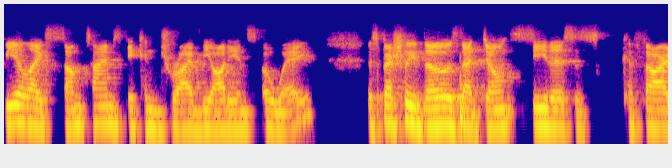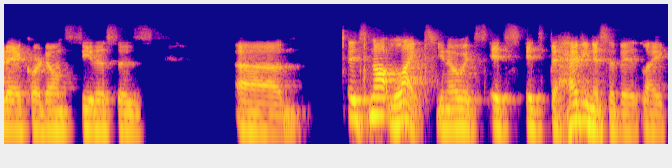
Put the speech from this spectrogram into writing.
feel like sometimes it can drive the audience away, especially those that don't see this as cathartic or don't see this as um, it's not light. You know, it's it's it's the heaviness of it, like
